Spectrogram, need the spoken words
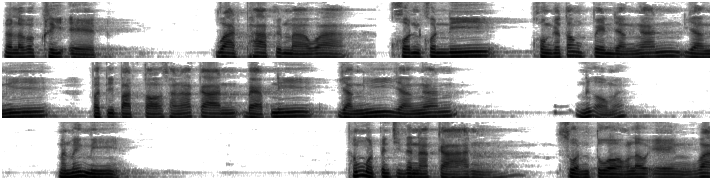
แล้วเราก็ครีเอทวาดภาพขึ้นมาว่า คนคนนี้ คงจะต้องเป็นอย่างนั้นอย่างนี้ปฏิบัติต่อสถานการณ์แบบนี้อย่างนี้อย่างนั้น นึกออกไหมมันไม่มี ทั้งหมดเป็นจินตนาการ ส่วนตัวของเราเองว่า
